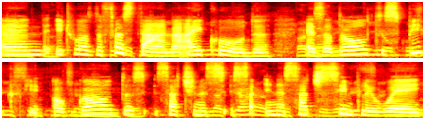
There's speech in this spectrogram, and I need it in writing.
And it was the first time I could, as adult, speak of God such in, a, in a such simple way,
